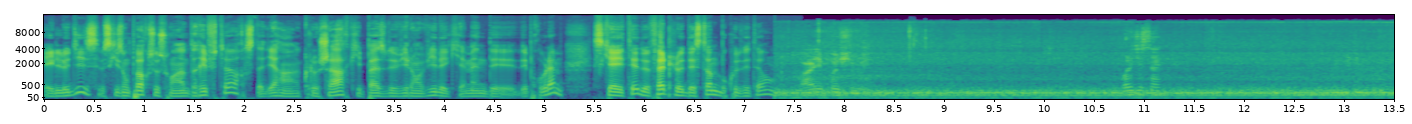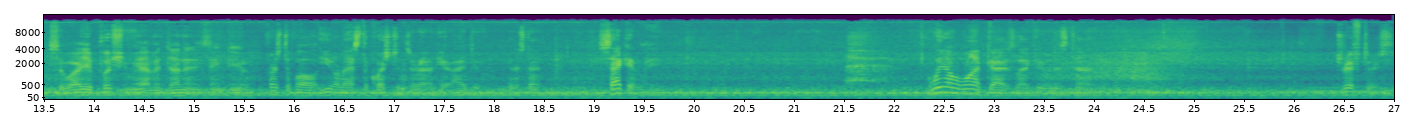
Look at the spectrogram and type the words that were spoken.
Et ils le disent, c'est parce qu'ils ont peur que ce soit un drifter, c'est-à-dire un clochard qui passe de ville en ville et qui amène des, des problèmes. Ce qui a été de fait le destin de beaucoup de vétérans. Why are you pushing me? What did you say? So why are you pushing me? I haven't done anything to you. First of all, you don't ask the questions around here. I do. You understand? Secondly, we don't want guys like you in this town. Drifters.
